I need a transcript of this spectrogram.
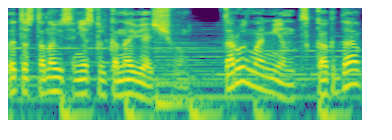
это становится несколько навязчивым. Второй момент, когда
